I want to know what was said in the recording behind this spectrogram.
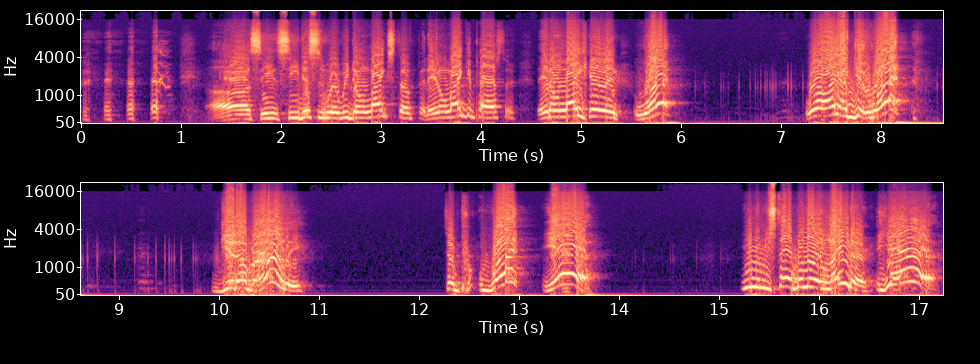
oh, see, see, this is where we don't like stuff, but they don't like it, Pastor. They don't like hearing what? Well, I gotta get what? Get up early. To pr- what? Yeah. You mean you stay up a little later? Yeah.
